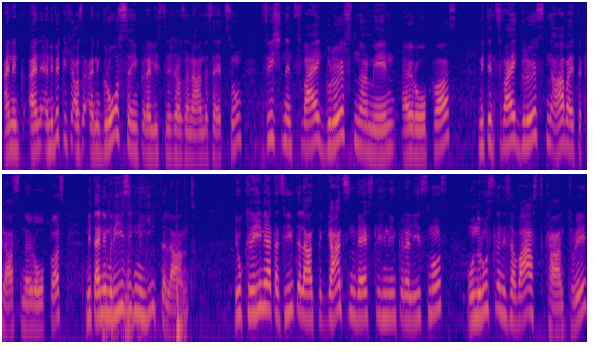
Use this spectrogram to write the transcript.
eine, eine, eine wirklich eine große imperialistische Auseinandersetzung zwischen den zwei größten Armeen Europas, mit den zwei größten Arbeiterklassen Europas, mit einem riesigen Hinterland. Die Ukraine hat als Hinterland den ganzen westlichen Imperialismus und Russland ist ein vast country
